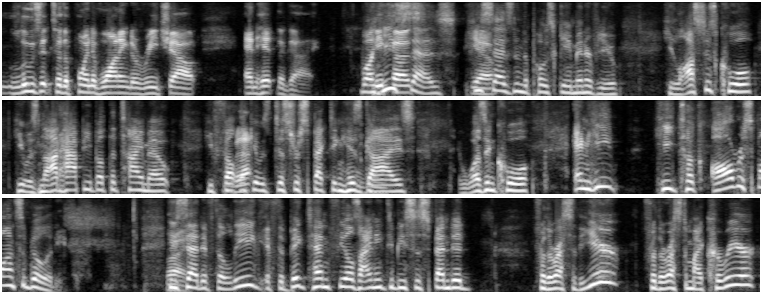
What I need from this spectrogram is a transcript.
lose it to the point of wanting to reach out and hit the guy. Well, because, he says he yeah. says in the post game interview, he lost his cool. He was not happy about the timeout. He felt like it was disrespecting his mm-hmm. guys. It wasn't cool, and he he took all responsibility. He right. said, if the league, if the Big Ten feels I need to be suspended for the rest of the year, for the rest of my career.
